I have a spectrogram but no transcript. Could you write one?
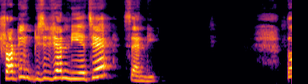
সঠিক ডিসিশন নিয়েছে স্যান্ডি। তো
